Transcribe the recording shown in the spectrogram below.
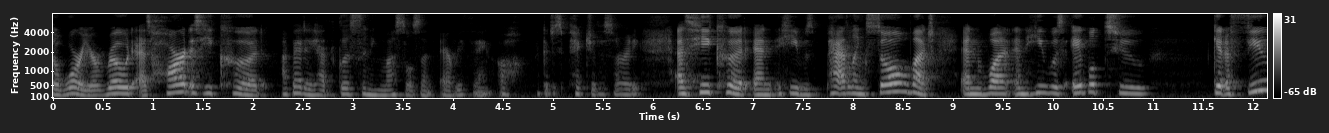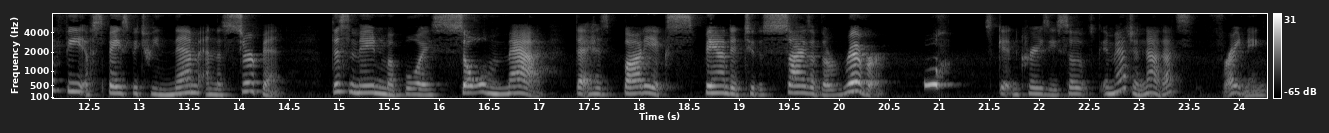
the warrior, rode as hard as he could. I bet he had glistening muscles and everything. Oh, I could just picture this already. As he could, and he was paddling so much, and what, and he was able to get a few feet of space between them and the serpent. This made Maboi so mad that his body expanded to the size of the river. Ooh, it's getting crazy. So imagine that. That's frightening.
